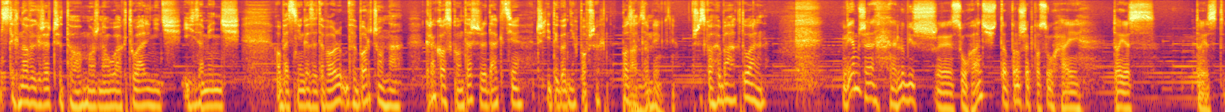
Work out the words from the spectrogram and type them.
Z tych nowych rzeczy to można uaktualnić i zamienić obecnie Gazetę Wyborczą na krakowską też redakcję, czyli Tygodnik Powszechny. Poza Bardzo tym pięknie. Wszystko chyba aktualne. Wiem, że lubisz y, słuchać, to proszę posłuchaj. To jest, to jest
